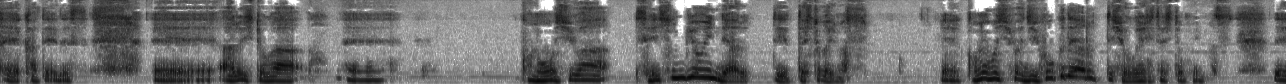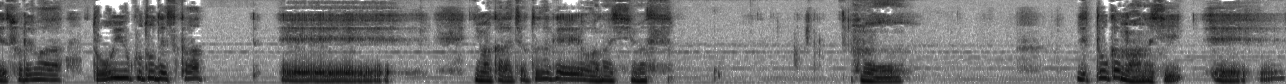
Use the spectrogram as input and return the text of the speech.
えー、家庭です。えー、ある人が、えー、この星は精神病院であるって言った人がいます。えー、この星は地獄であるって証言した人もいます。えー、それはどういうことですか、えー、今からちょっとだけお話しします。あの、劣等感の話、えー、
